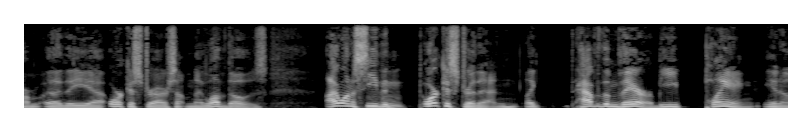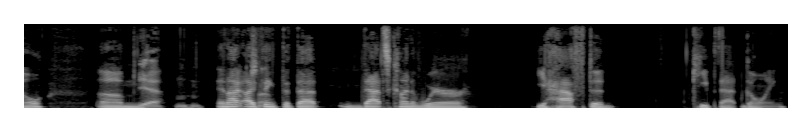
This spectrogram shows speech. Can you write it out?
uh, the uh, orchestra or something, I love those. I want to see the orchestra then, like have them there, be playing, you know. Um, yeah, mhm. And I, I think that, that that's kind of where you have to keep that going.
